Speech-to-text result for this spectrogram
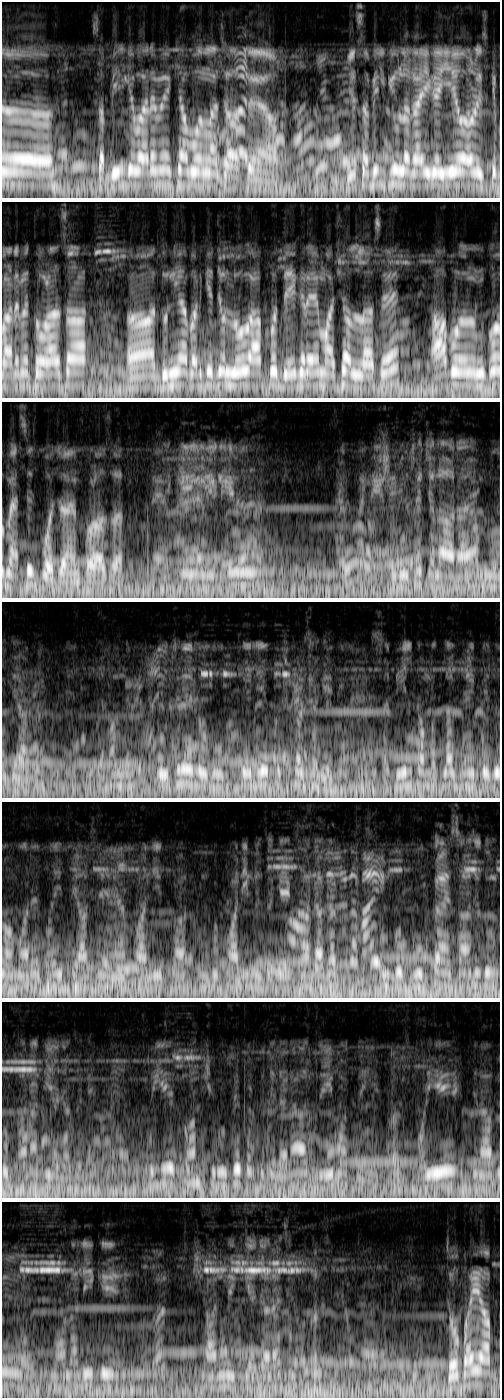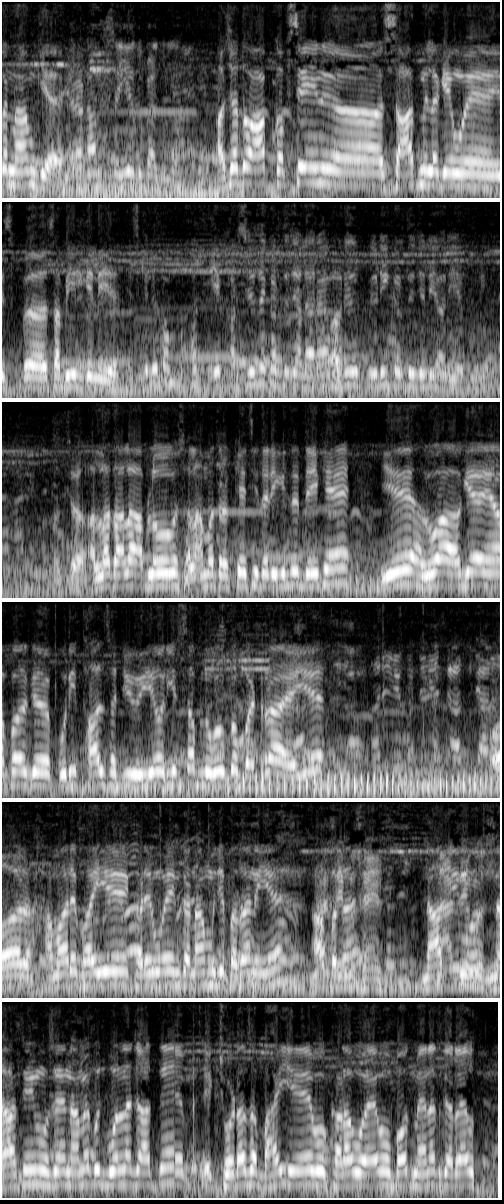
सबील के बारे में क्या बोलना चाहते हैं आप? ये सबील क्यों लगाई गई है? और इसके बारे में थोड़ा सा दुनिया भर के जो लोग आपको देख रहे हैं, माशाल्लाह से आप उनको मैसेज पहुंचाएँ थोड़ा सा शुरू से चला आ रहा है हम लोगों के यहाँ हम दूसरे लोगों के लिए कुछ कर सके सबील का मतलब है कि जो हमारे भाई प्यासे हैं पानी का उनको पानी मिल सके खाना अगर उनको भूख का एहसास है तो उनको खाना दिया जा सके तो ये तो हम शुरू से करते चले ना आज नई बात नहीं है अच्छा। और ये जनाब मौला अली के शान में किया जा रहा है सब। तो भाई आपका नाम क्या है? मेरा नाम सैयद उबैदुल्ला। अच्छा तो आप कब से इन साथ में लगे हुए हैं इस सबील के लिए? इसके लिए तो हम बहुत एक अरसे से करते चला रहे हैं हमारे तो पीढ़ी करते चली आ रही है पूरी। अच्छा अल्लाह ताला आप लोगों को सलामत रखे इसी तरीके से देखें ये हलवा आ गया है यहाँ पर पूरी थाल सजी हुई है और ये सब लोगों को बट रहा है ये और हमारे भाई ये खड़े हुए हैं इनका नाम मुझे पता नहीं है। आप बताएँ। नासिम हुसैन। नाम है कुछ बोलना चाहते हैं। एक छोटा सा भाई है वो खड़ा हुआ है वो बहुत मेहनत कर रहा है।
